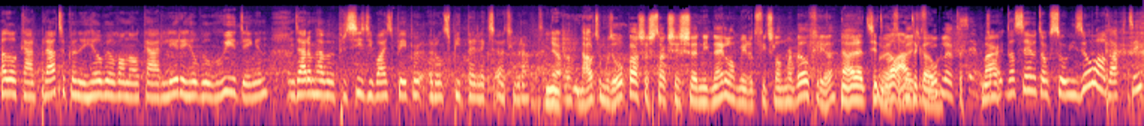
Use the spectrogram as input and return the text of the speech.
met elkaar praten, kunnen heel veel van elkaar leren, heel veel goede dingen. En daarom hebben we precies die whitepaper rond speedpedelecs uitgebracht. Ja. Nou, we moeten oppassen. Straks is uh, niet Nederland meer het fietsland, maar België. Nou, dat zit er wel aan te komen. Maar... Dat zijn we toch sowieso al, dacht ik.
